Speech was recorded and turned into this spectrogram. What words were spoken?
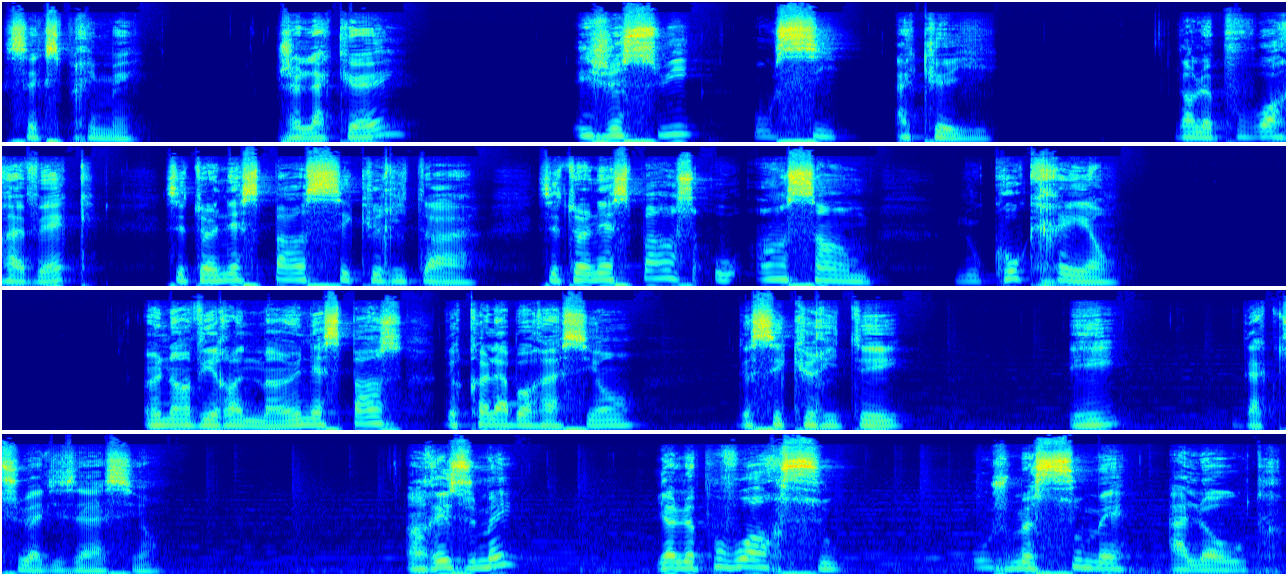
s'exprimer. Je l'accueille et je suis aussi accueilli. Dans le pouvoir avec, c'est un espace sécuritaire. C'est un espace où ensemble, nous co-créons un environnement, un espace de collaboration, de sécurité et d'actualisation. En résumé, il y a le pouvoir sous, où je me soumets à l'autre,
